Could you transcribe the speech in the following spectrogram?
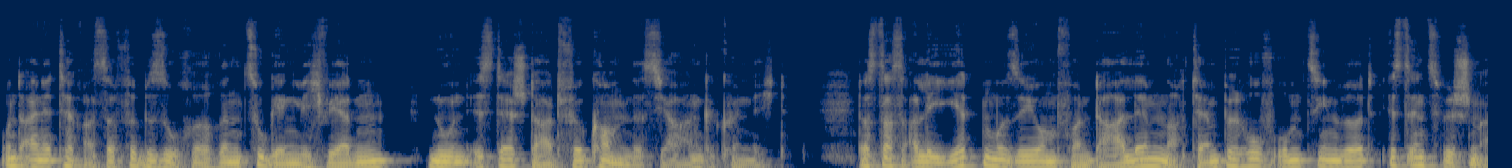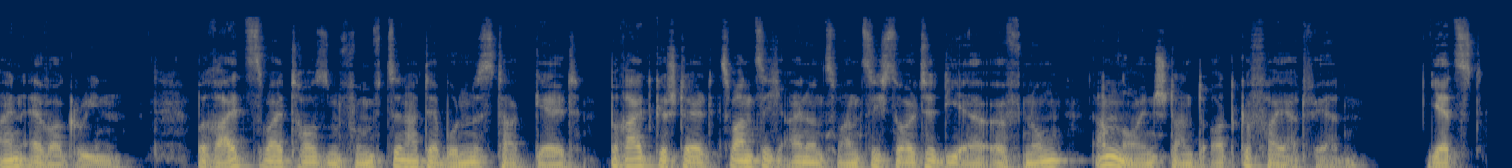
und eine Terrasse für Besucherinnen zugänglich werden. Nun ist der Start für kommendes Jahr angekündigt. Dass das Alliiertenmuseum von Dahlem nach Tempelhof umziehen wird, ist inzwischen ein Evergreen. Bereits 2015 hat der Bundestag Geld bereitgestellt. 2021 sollte die Eröffnung am neuen Standort gefeiert werden. Jetzt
